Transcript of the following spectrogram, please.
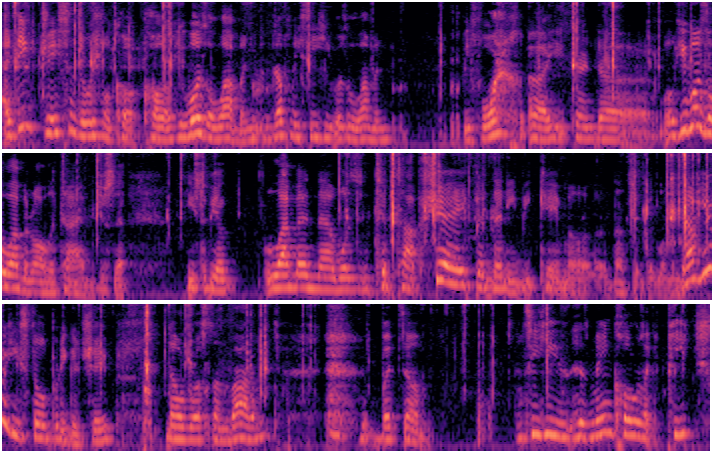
I think Jason's original co color, he was a lemon. You can definitely see he was a lemon before uh, he turned, uh, well, he was a lemon all the time. Just that he used to be a lemon that was in tip-top shape, and then he became a, not so good lemon. Down here, he's still in pretty good shape. No rust on the bottom. but, um, see, he, his main color was like peach,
